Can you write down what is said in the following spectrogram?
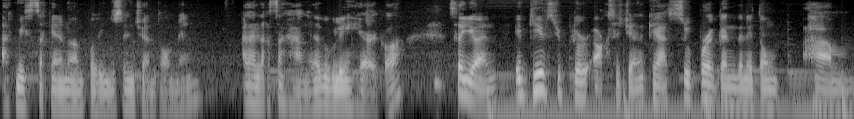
At may sasakyan na naman po, ladies and gentlemen. Ang lakas ng hangin, nagugulo yung hair ko. So yun, it gives you pure oxygen, kaya super ganda nitong um,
